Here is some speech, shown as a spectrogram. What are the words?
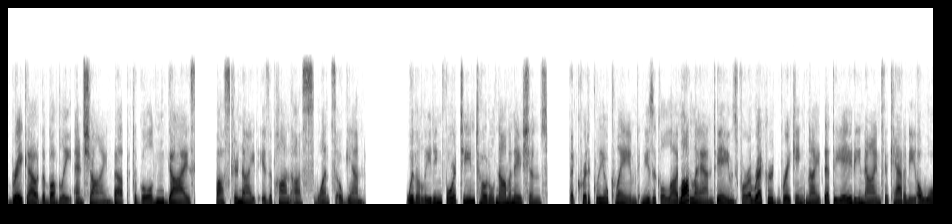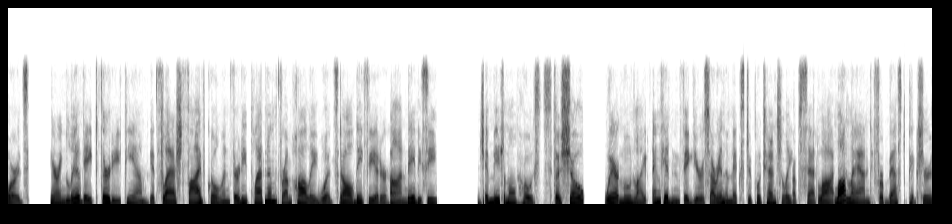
break out the bubbly and shine up the golden guys, Oscar night is upon us once again. With a leading 14 total nominations, the critically acclaimed musical La La Land aims for a record-breaking night at the 89th Academy Awards, airing live 8.30 p.m. It flashed 5 30 platinum from Hollywood's Dolby Theatre on ABC. Jimmy Kimmel hosts the show, where Moonlight and Hidden Figures are in the mix to potentially upset La La Land for Best Picture.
